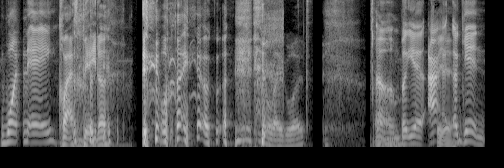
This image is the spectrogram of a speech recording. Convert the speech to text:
one A. Class beta. like, like what? Um, but yeah, I but yeah. again,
